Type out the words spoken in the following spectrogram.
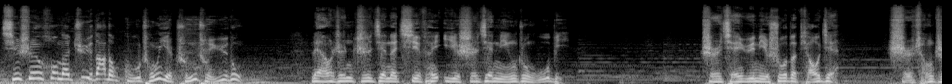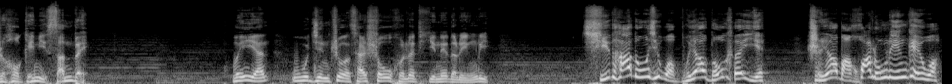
其身后那巨大的蛊虫也蠢蠢欲动。两人之间的气氛一时间凝重无比。之前与你说的条件，事成之后给你三倍。闻言，乌进这才收回了体内的灵力。其他东西我不要都可以，只要把化龙鳞给我，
